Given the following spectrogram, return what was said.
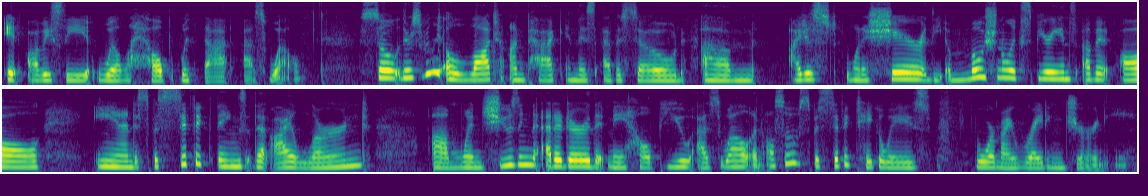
it obviously will help with that as well. So, there's really a lot to unpack in this episode. Um, I just want to share the emotional experience of it all and specific things that I learned um, when choosing the editor that may help you as well, and also specific takeaways for my writing journey.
